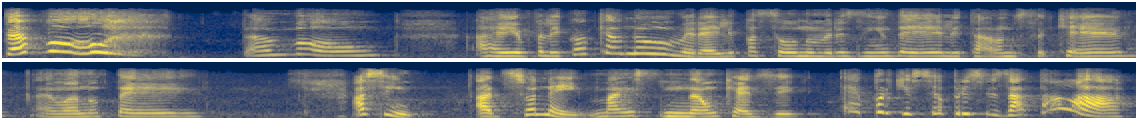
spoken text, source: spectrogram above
tá bom, tá bom. Aí eu falei, qual que é o número? Aí ele passou o númerozinho dele e tal, não sei o quê. Aí eu anotei. Assim, adicionei, mas não quer dizer. É porque se eu precisar, tá lá.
